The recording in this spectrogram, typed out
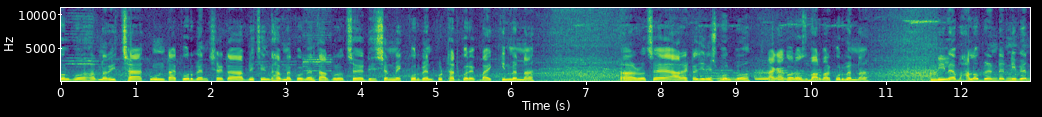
বলব, আপনার ইচ্ছা কোনটা করবেন সেটা আপনি চিন্তা ভাবনা করবেন, তারপর হচ্ছে ডিসিশন মেক করবেন। হুটহাট করে বাইক কিনবেন না। আর হচ্ছে আরেকটা জিনিস বলব, টাকা খরচ বারবার করবেন না। নিলে ভালো ব্র্যান্ডের নেবেন,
